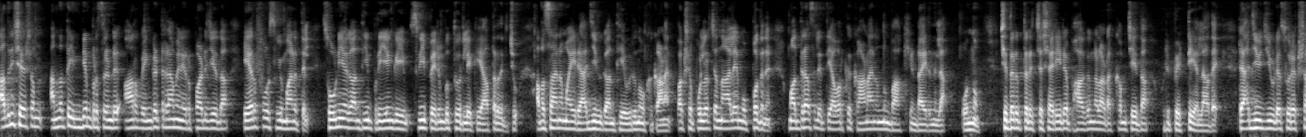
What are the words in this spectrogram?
അതിനുശേഷം അന്നത്തെ ഇന്ത്യൻ പ്രസിഡന്റ് ആർ വെങ്കട്ടരാമൻ ഏർപ്പാട് ചെയ്ത എയർഫോഴ്സ് വിമാനത്തിൽ സോണിയാഗാന്ധിയും പ്രിയങ്കയും ശ്രീ പെരുമ്പത്തൂരിലേക്ക് യാത്ര തിരിച്ചു. അവസാനമായി രാജീവ് ഗാന്ധിയെ ഒരു നോക്ക് കാണാൻ. പക്ഷെ പുലർച്ചെ നാല് മുപ്പതിന് മദ്രാസിലെത്തി അവർക്ക് കാണാനൊന്നും ബാക്കിയുണ്ടായിരുന്നില്ല. ഒന്നും. ചിതറിത്തെറിച്ച ശരീരഭാഗങ്ങളടക്കം ചെയ്ത ഒരു പെട്ടിയല്ലാതെ. രാജീവ്ജിയുടെ സുരക്ഷാ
